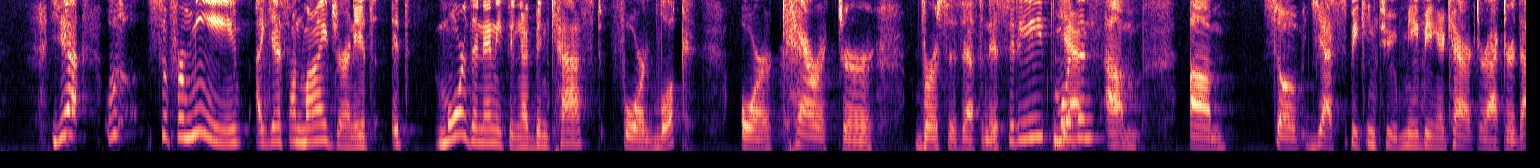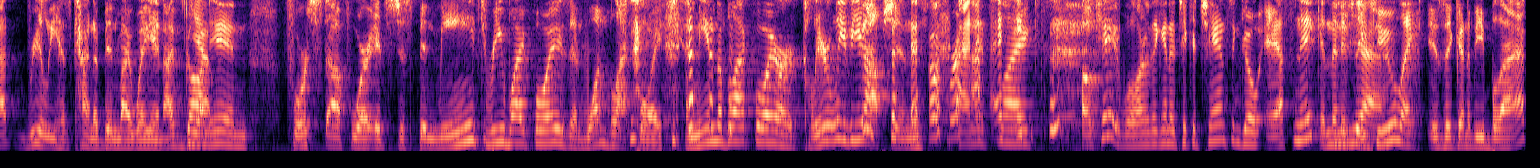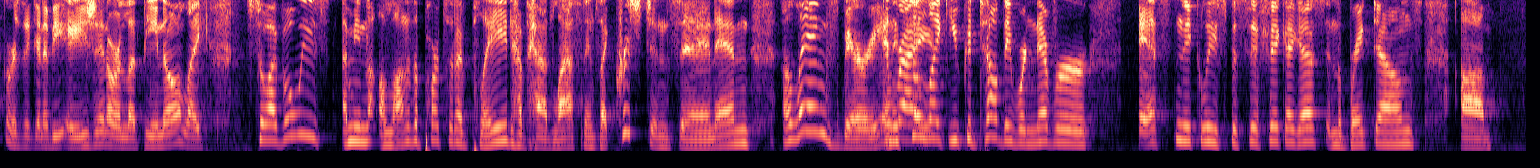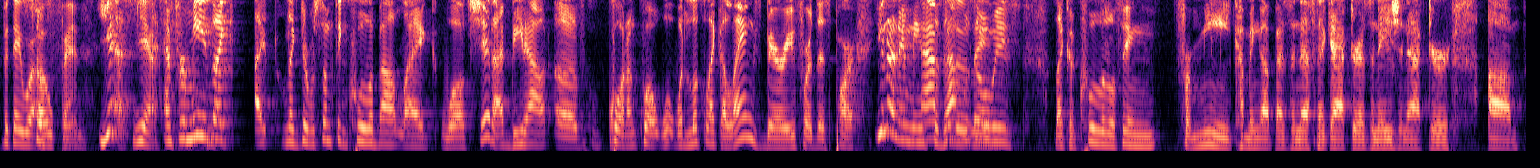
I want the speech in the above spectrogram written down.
Yeah. Well, so for me, I guess on my journey, it's it's more than anything. I've been cast for look or character versus ethnicity more Yes. than um um. So yes, speaking to me being a character actor, that really has kind of been my way in. I've gone Yep. in for stuff where it's just been me, three white boys, and one black boy, and me and the black boy are clearly the options. And it's like, okay, well, are they going to take a chance and go ethnic? And then if Yeah. they do, like, is it going to be black or is it going to be Asian or Latino? Like, so I've always, I mean, a lot of the parts that I've played have had last names like Christensen and Langsbury, and it's so like you could tell they were never ethnically specific, I guess, in the breakdowns. Um, But they were so f- open. yes. Yes. And for me, like, I like there was something cool about like, well, shit, I beat out of quote unquote what would look like a Langsbury for this part. You know what I mean? Absolutely. So that was always like a cool little thing for me coming up as an ethnic actor, as an Asian actor. Um,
